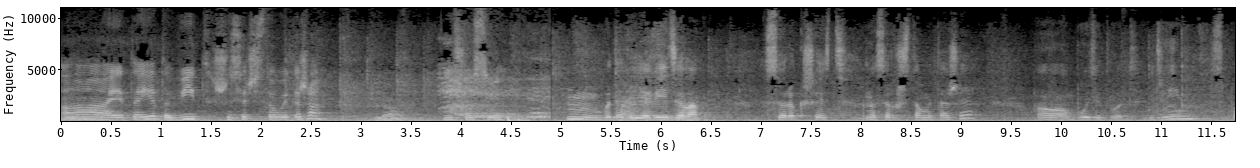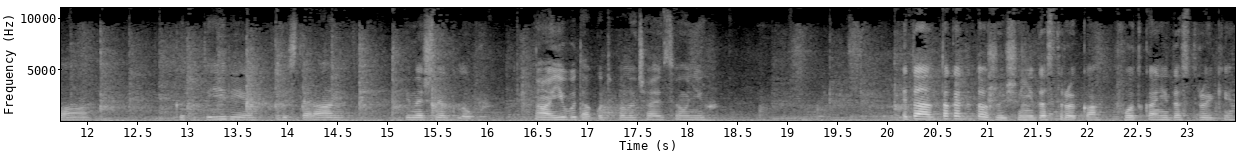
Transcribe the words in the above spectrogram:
А, это это вид 66 этажа? прям. Ничего себе. М, вот это я видела. 46, на 46 этаже а, будет вот джим, спа, кафетерия, ресторан и ночной клуб. А, и вот так вот получается у них. Это, так это тоже еще недостройка, фотка недостройки.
